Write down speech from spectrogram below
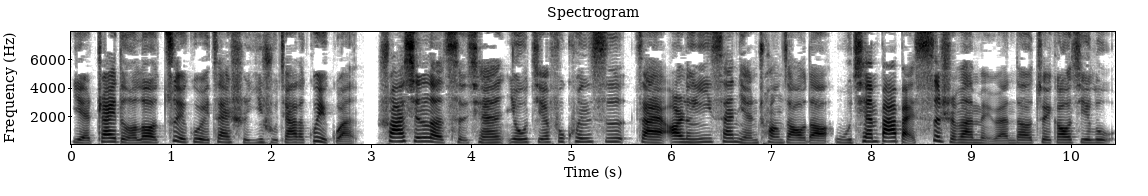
也摘得了最贵在世艺术家的桂冠，刷新了此前由杰夫·昆斯在二零一三年创造的五千八百四十万美元的最高纪录。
